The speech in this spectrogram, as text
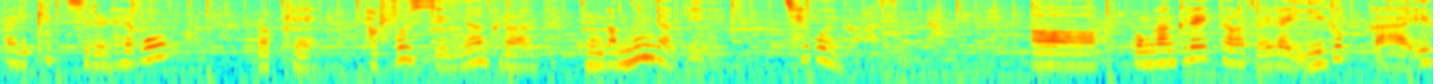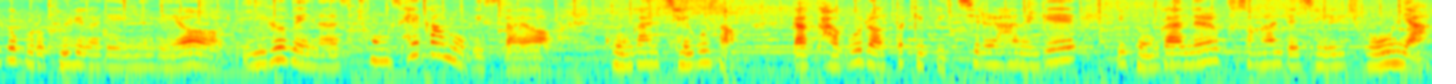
빨리 캐치를 하고 이렇게 바꿀 수 있는 그런 공감 능력이 최고인 것 같습니다. 어, 공간 크리에이터가 저희가 2급과 1급으로 분리가 되어 있는데요. 2급에는 총 3과목이 있어요. 공간 재구성, 그러니까 가구를 어떻게 배치를 하는 게 이 공간을 구성하는 데 제일 좋으냐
